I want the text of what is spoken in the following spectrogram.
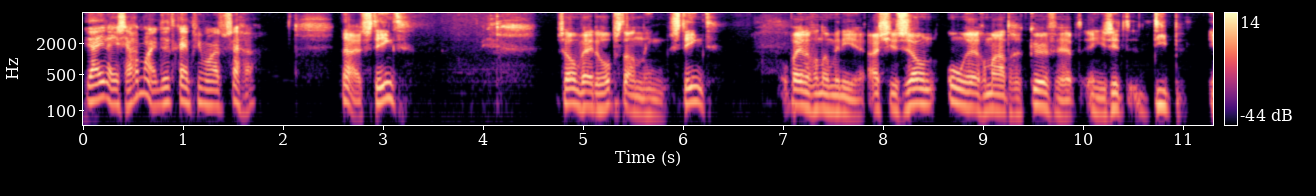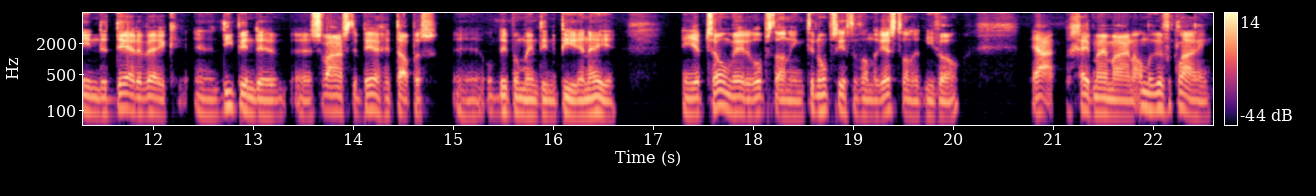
Ja, nee, zeg maar. Dit kan je prima hard zeggen. Nou, het stinkt. Zo'n wederopstanding stinkt. Op een of andere manier. Als je zo'n onregelmatige curve hebt en je zit diep in de derde week en diep in de eh, zwaarste bergetappes eh, op dit moment in de Pyreneeën. En je hebt zo'n wederopstanding ten opzichte van de rest van het niveau. Ja, geef mij maar een andere verklaring.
